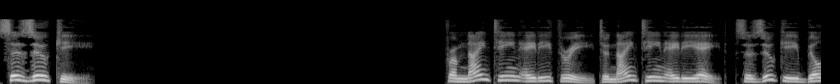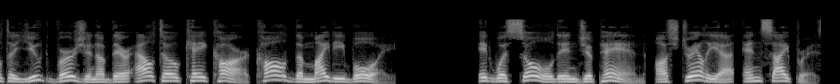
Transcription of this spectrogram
Suzuki From 1983 to 1988, Suzuki built a Ute version of their Alto K car called the Mighty Boy. It was sold in Japan, Australia, and Cyprus.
